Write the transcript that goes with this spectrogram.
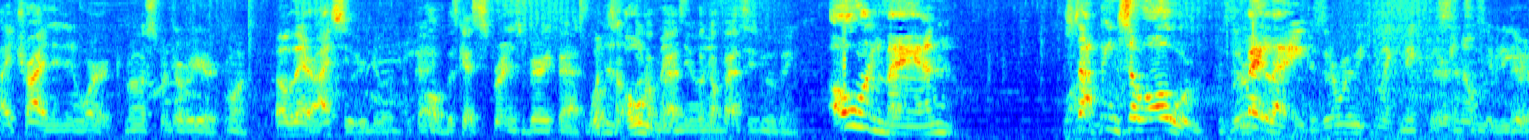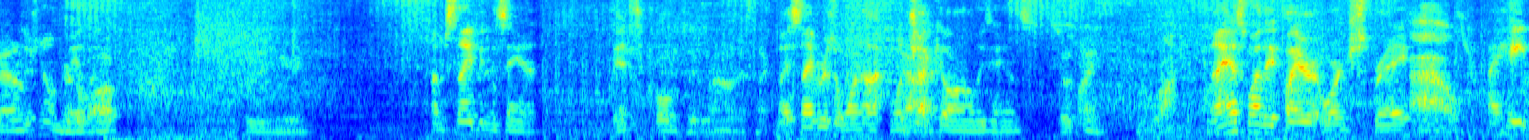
I tried and it didn't work. Gonna sprint over here, come on. Oh, there. I see what you're doing. Okay. Oh, this guy's sprint is very fast. What Look is old look man fast- doing? Look how fast he's moving. Old man! Wow. Stop being so old! Is there, Melee! Is there a way we can like make this There's no- sensitivity there- go down? there's no melee. Really weird. I'm sniping this ant. The ants called to the ground. That's not cool. My sniper's a one hot, one shot kill on all these ants. So is my rocket. Can I ask why they fire orange spray? Ow. I hate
